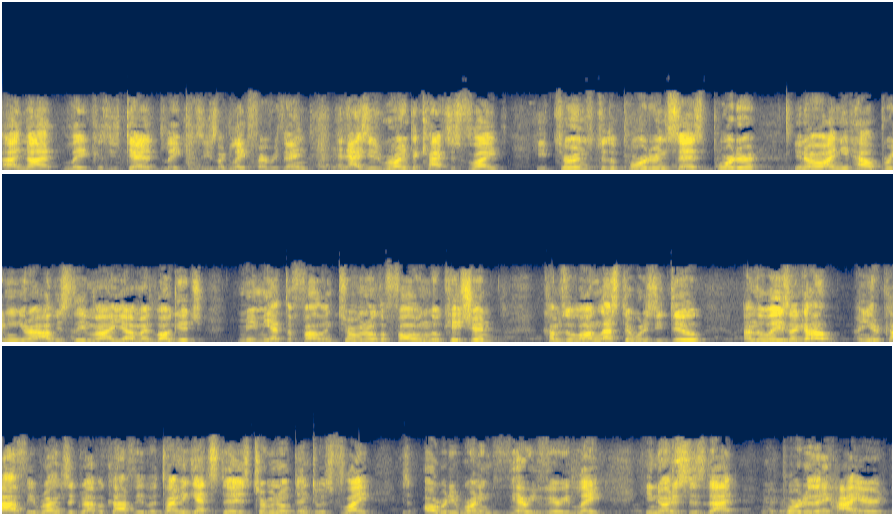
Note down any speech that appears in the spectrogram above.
Uh, not late because he's dead, late because he's like late for everything. And as he's running to catch his flight, he turns to the porter and says, "Porter, you know, I need help bringing, you know, obviously my uh, my luggage. Meet me at the following terminal, the following location." Comes along Lester. What does he do? On the way, he's like, "Oh, I need a coffee." Runs to grab a coffee. By the time he gets to his terminal and to his flight, he's already running very, very late. He notices that the porter that he hired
